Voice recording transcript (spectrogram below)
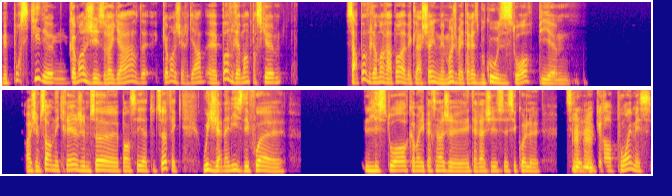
Mais pour ce qui est de Mm. comment je les regarde, comment je les regarde, euh, pas vraiment parce que ça n'a pas vraiment rapport avec la chaîne, mais moi je m'intéresse beaucoup aux histoires. Puis euh, ouais, j'aime ça en écrire, j'aime ça euh, penser à tout ça. Fait que oui, j'analyse des fois euh, l'histoire, comment les personnages euh, interagissent, c'est quoi le, c'est le- le Mhm. grand point, mais c'est-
